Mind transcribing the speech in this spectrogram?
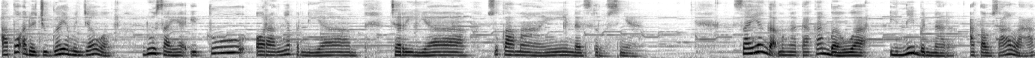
atau ada juga yang menjawab, Duh saya itu orangnya pendiam, ceria, suka main, dan seterusnya. Saya nggak mengatakan bahwa ini benar atau salah,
